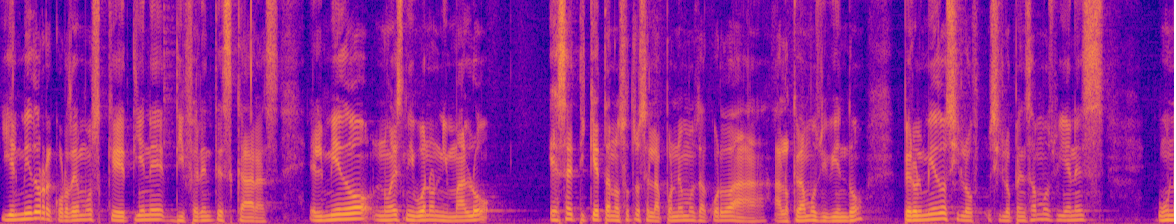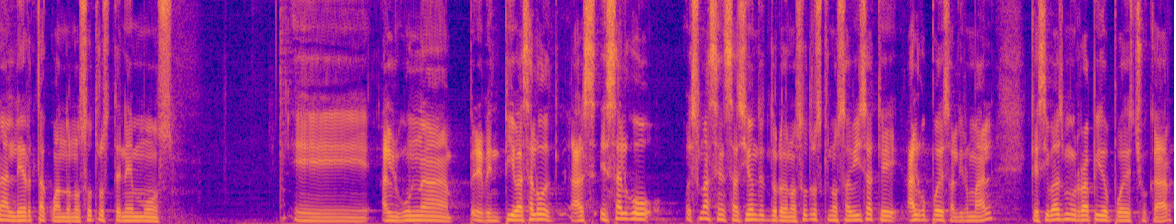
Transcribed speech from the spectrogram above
Y el miedo recordemos que tiene diferentes caras. El miedo no es ni bueno ni malo, esa etiqueta nosotros se la ponemos de acuerdo a, lo que vamos viviendo, pero el miedo, si lo, si lo pensamos bien, es una alerta cuando nosotros tenemos eh, alguna preventiva, es algo, es algo, es una sensación dentro de nosotros que nos avisa que algo puede salir mal, que si vas muy rápido puedes chocar,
